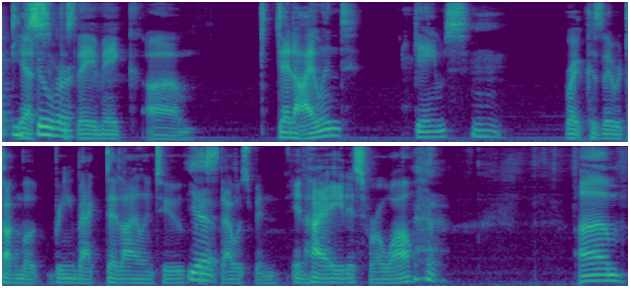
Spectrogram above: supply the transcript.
bought Deep yes, Silver. because they make um, Dead Island games. Mhm. Right, because they were talking about bringing back Dead Island 2. 'cause Yeah. that was been in hiatus for a while. um,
